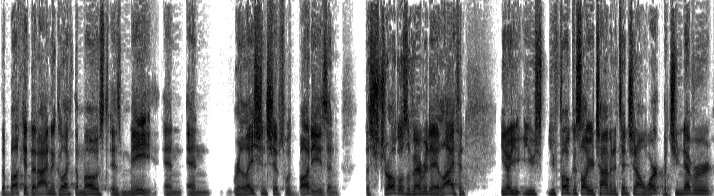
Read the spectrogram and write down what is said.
The bucket that I neglect the most is me and and relationships with buddies and the struggles of everyday life. And you know, you you you focus all your time and attention on work, but you never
